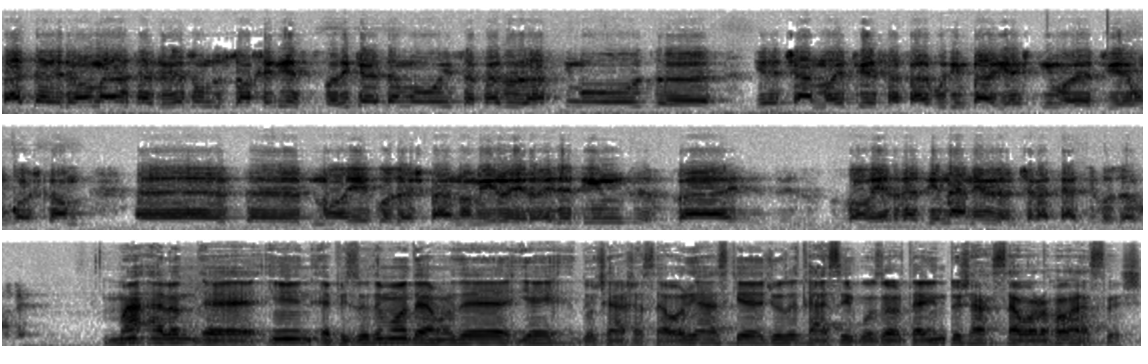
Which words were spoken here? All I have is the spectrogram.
بعد در ادامه من از تجربیات اون دوستان خیلی استفاده کردم و این سفر رو رفتیم و یه چند ماه توی سفر بودیم برگشتیم و توی اون باشگاه ما یه گذاشت برنامه رو ارائه دادیم و واقعیت قضیه نه نمی‌دونم چقدر تاثیر گذار بوده. من الان این اپیزود ما در مورد یه دوچرخه سواری هست که جز تاثیرگذارترین دوچرخه سواره ها هستش.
